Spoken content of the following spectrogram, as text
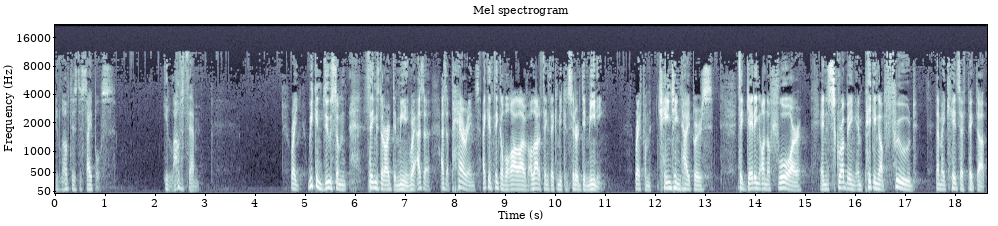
he loved his disciples. He loved them. Right? We can do some things that are demeaning. Right? As a, as a parent, I can think of a lot of, a lot of things that can be considered demeaning. Right? From changing diapers to getting on the floor and scrubbing and picking up food that my kids have picked up,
